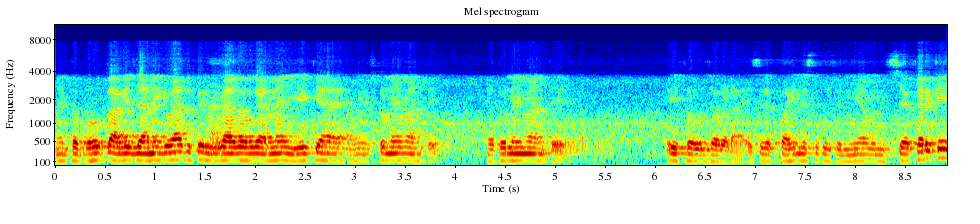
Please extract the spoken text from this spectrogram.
नहीं तो बहुत आगे जाने के बाद फिर विवाद होगा, नहीं, ये क्या है? हम इसको नहीं मानते, या तो नहीं मानते। ये तो झगड़ा इसलिए पहले से कुछ नियम निश्चय करके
